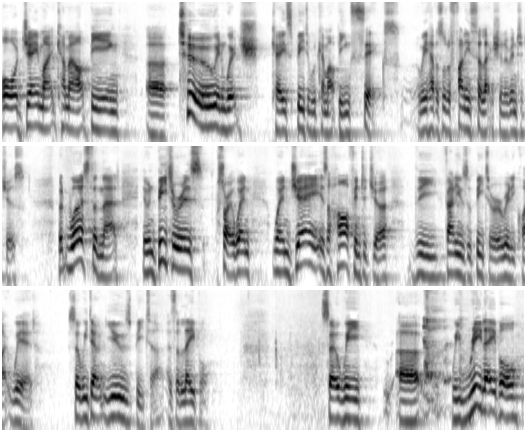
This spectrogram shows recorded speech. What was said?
or j might come out being uh, 2, in which case beta would come out being 6. We have a sort of funny selection of integers. But worse than that, when beta is, sorry, when, when j is a half integer, the values of beta are really quite weird. So we don't use beta as a label. So we, uh, we relabel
